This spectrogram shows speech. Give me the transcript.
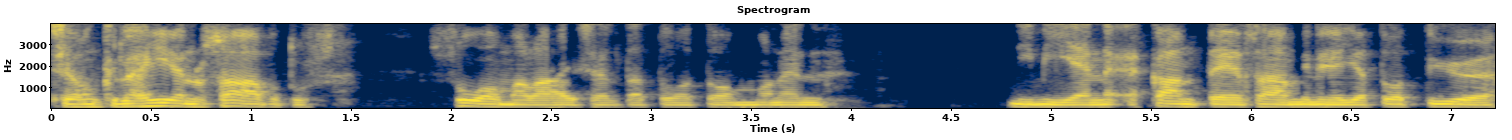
Se on kyllä hieno saavutus suomalaiselta tuo tuommoinen nimien kanteen saaminen ja tuo työ,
